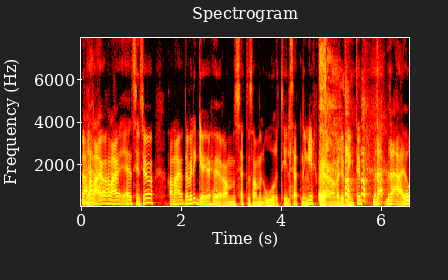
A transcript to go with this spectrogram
Men han er jo han er, Jeg synes jo han er, Det er veldig gøy å høre han sette sammen ord til setninger. Det er han veldig flink til. Men det, men det er jo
